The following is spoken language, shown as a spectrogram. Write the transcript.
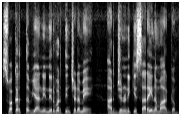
స్వకర్తవ్యాన్ని నిర్వర్తించడమే అర్జునునికి సరైన మార్గం.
